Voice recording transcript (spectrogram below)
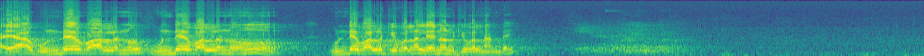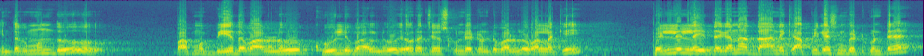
అయ్యా ఉండే వాళ్ళను ఉండే వాళ్ళను ఉండే వాళ్ళకి ఇవ్వాలన్నా లేని వాళ్ళకి ఇవ్వాలనా ఇంతకుముందు పాపం బీద వాళ్ళు కూలి వాళ్ళు ఎవరో చేసుకునేటువంటి వాళ్ళు వాళ్ళకి పెళ్ళిళ్ళు అయితే కనుక దానికి అప్లికేషన్ పెట్టుకుంటే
